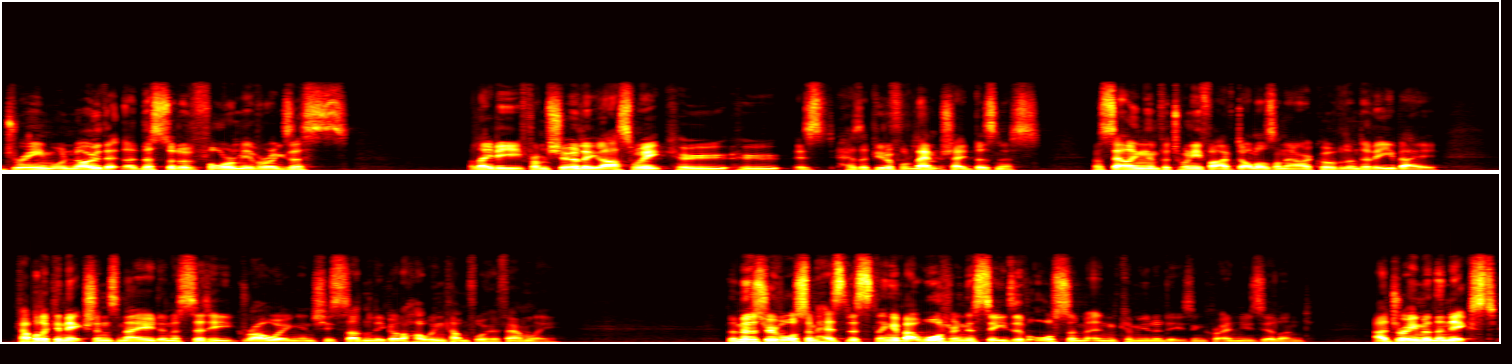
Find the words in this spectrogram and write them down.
dream or know that this sort of forum ever exists. A lady from Shirley last week who, who is, has a beautiful lampshade business. I was selling them for $25 on our equivalent of eBay. A couple of connections made in a city growing, and she's suddenly got a whole income for her family. The Ministry of Awesome has this thing about watering the seeds of awesome in communities in, New Zealand. Our dream in the next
